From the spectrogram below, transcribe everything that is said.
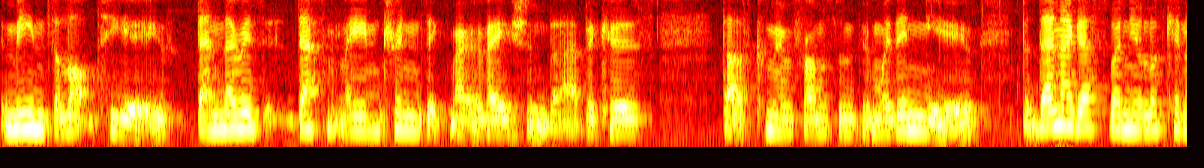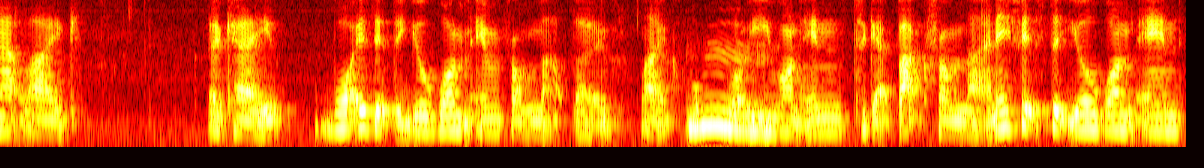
means a lot to you then there is definitely intrinsic motivation there because that's coming from something within you but then i guess when you're looking at like okay, what is it that you're wanting from that though? Like, wh- what are you wanting to get back from that? And if it's that you're wanting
